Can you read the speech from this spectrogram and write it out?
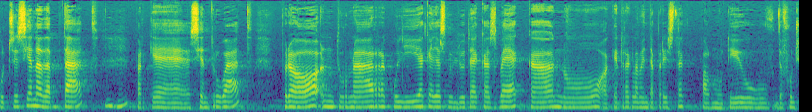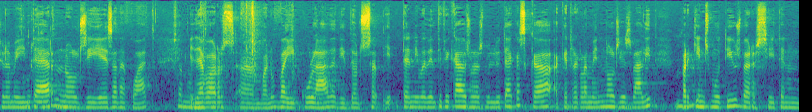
potser s'hi han adaptat perquè s'hi han trobat, però en tornar a recollir aquelles biblioteques BEC que no, aquest reglament de préstec pel motiu de funcionament intern no els hi és adequat. I llavors eh, bueno, vehicular, de dir, doncs, tenim identificades unes biblioteques que aquest reglament no els hi és vàlid, per quins motius, veure si tenen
